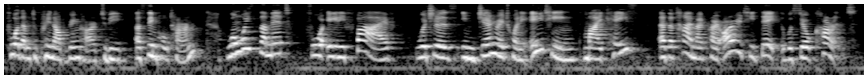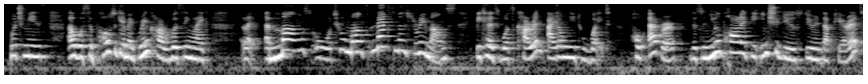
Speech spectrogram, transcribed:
for them to print out green card to be a simple term. When we submit 485, which is in January 2018, my case at the time, my priority date was still current, which means I was supposed to get my green card within like like a month or two months, maximum three months, because what's current, I don't need to wait. However, a new policy introduced during that period,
